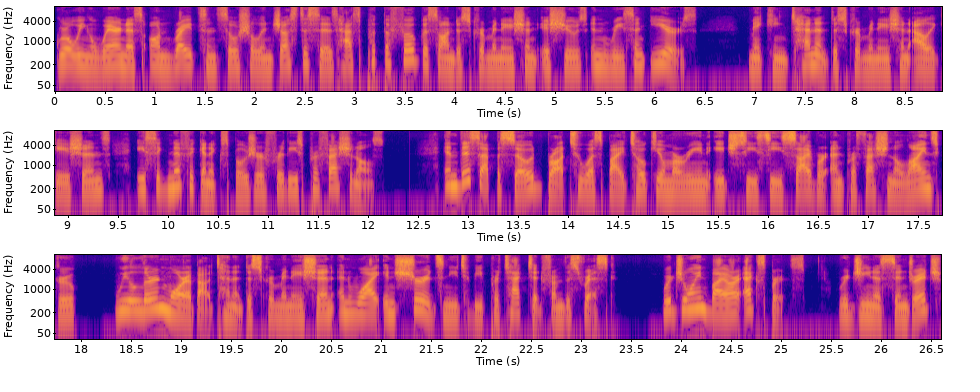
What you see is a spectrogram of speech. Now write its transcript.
Growing awareness on rights and social injustices has put the focus on discrimination issues in recent years, making tenant discrimination allegations a significant exposure for these professionals. In this episode, brought to us by Tokio Marine HCC Cyber and Professional Lines Group, we'll learn more about tenant discrimination and why insureds need to be protected from this risk. We're joined by our experts Regina Sindrich,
